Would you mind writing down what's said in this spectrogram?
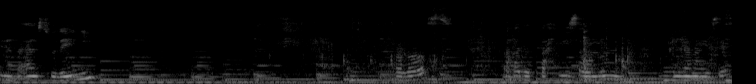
هنا بقى السوداني التحميصة واللون اللي أنا عايزاه.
